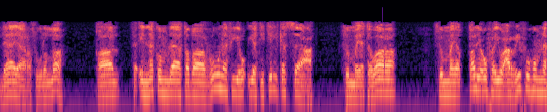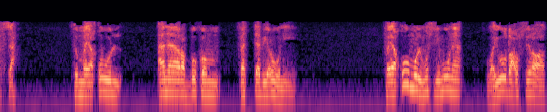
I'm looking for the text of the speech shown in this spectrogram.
لا يا رسول الله. قال فإنكم لا تضارون في رؤية تلك الساعة ثم يتوارى ثم يطلع فيعرفهم نفسه ثم يقول أنا ربكم فاتبعوني. فيقوم المسلمون ويوضع الصراط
